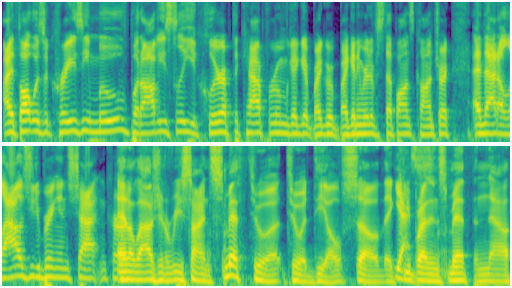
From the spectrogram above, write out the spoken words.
I, thought was a crazy move, but obviously you clear up the cap room by, getting rid of Stepan's contract, and that allows you to bring in Shattenkirk. And allows you to re sign Smith to a, to a deal. So they yes. keep Brendan Smith, and now,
